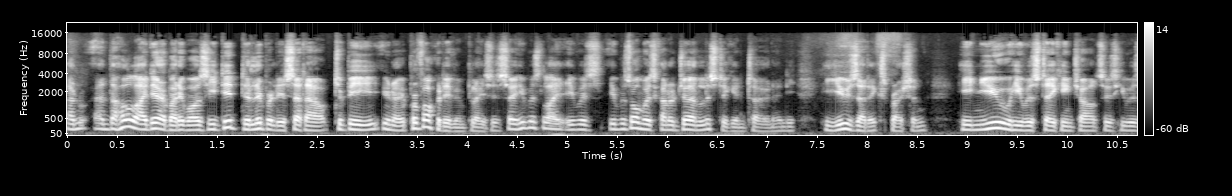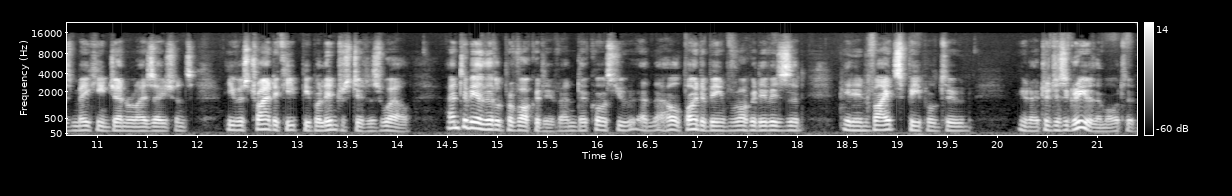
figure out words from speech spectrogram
and and the whole idea about it was he did deliberately set out to be you know provocative in places. So he was like he was he was almost kind of journalistic in tone and he, he used that expression. He knew he was taking chances he was making generalizations he was trying to keep people interested as well and to be a little provocative. And of course you and the whole point of being provocative is that it invites people to you know to disagree with them or to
